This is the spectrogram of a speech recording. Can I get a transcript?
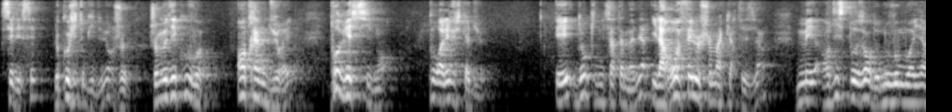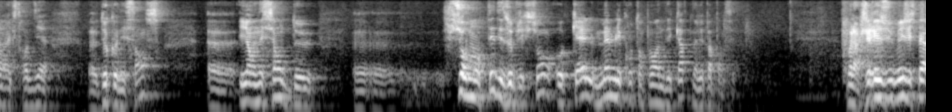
c'est laissé, le cogito qui dure, je, me découvre en train de durer, progressivement, pour aller jusqu'à Dieu. Et donc, d'une certaine manière, il a refait le chemin cartésien, mais en disposant de nouveaux moyens extraordinaires euh, de connaissance euh, et en essayant de euh, surmonter des objections auxquelles même les contemporains de Descartes n'avaient pas pensé. Voilà, j'ai résumé, j'espère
